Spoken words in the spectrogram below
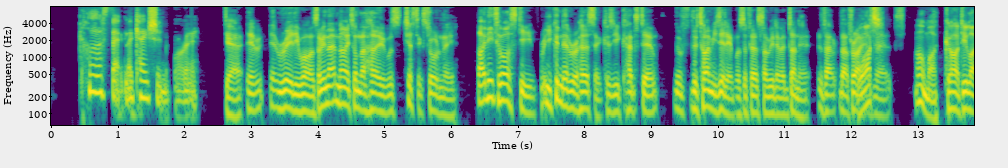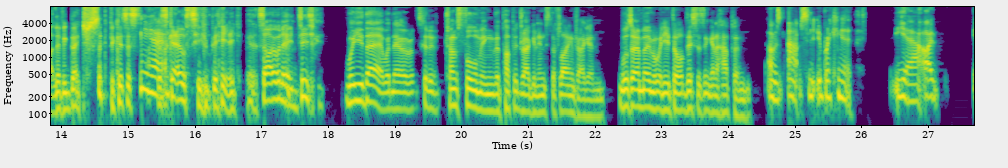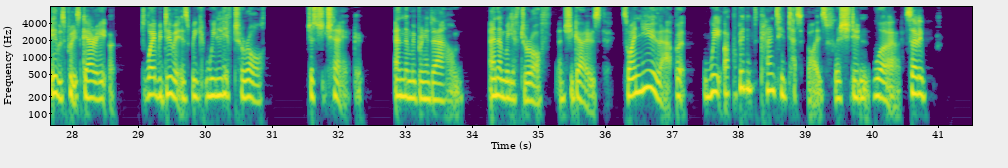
perfect location for it. Yeah, it it really was. I mean, that night on the Hoe was just extraordinary. I need to ask you, you couldn't ever rehearse it because you had to do it. The, the time you did it was the first time you'd ever done it. Is that, that's right, What? isn't it? Oh my God, you like living dangerously. Because the, Yeah. the scale's too big. So I want to—did were you there when they were sort of transforming the puppet dragon into the flying dragon? Was there a moment when you thought this isn't going to happen? I was absolutely bricking it. Yeah, I. It was pretty scary. The way we do it is we we lift her off just to check, and then we bring her down, and then we lift her off, and she goes. So I knew that, but we I've been to plenty of test flights where she didn't work. So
